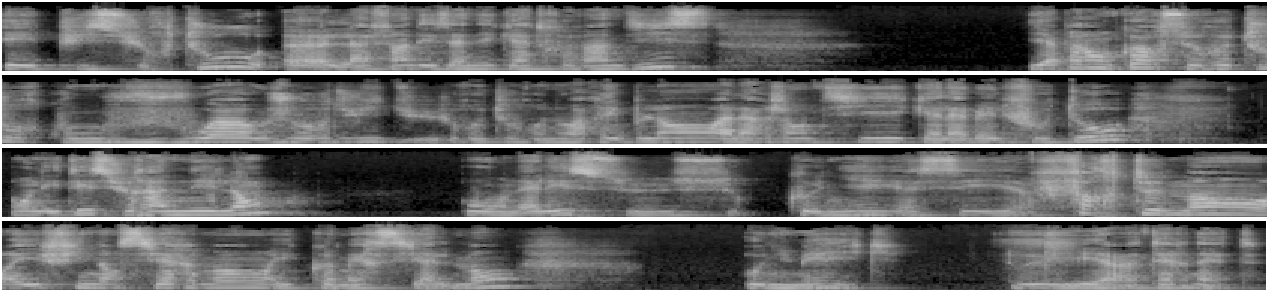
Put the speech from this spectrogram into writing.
et puis surtout, euh, la fin des années 90, il n'y a pas encore ce retour qu'on voit aujourd'hui du retour au noir et blanc, à l'argentique, à la belle photo. On était sur un élan où on allait se, se cogner assez fortement et financièrement et commercialement au numérique, oui, et à Internet.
